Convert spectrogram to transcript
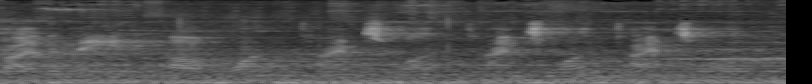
By the name of 1 times 1 times 1 times 1,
